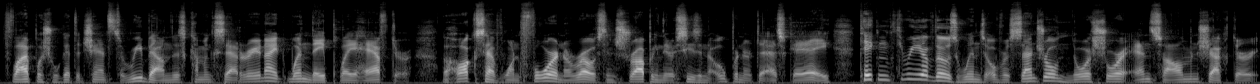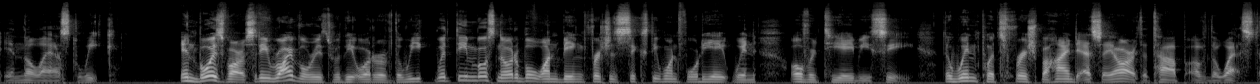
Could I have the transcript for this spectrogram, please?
Flatbush will get the chance to rebound this coming Saturday night when they play HAFTR. The Hawks have won four in a row since dropping their season opener to SKA, taking three of those wins over Central, North Shore, and Solomon Schechter in the last week. In boys varsity, rivalries were the order of the week, with the most notable one being Frisch's 61 48 win over TABC. The win puts Frisch behind SAR at the top of the West.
